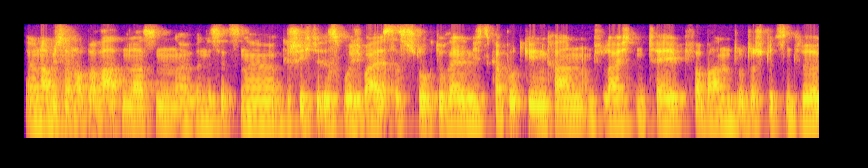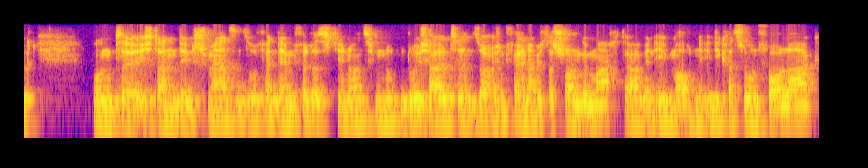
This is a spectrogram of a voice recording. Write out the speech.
äh, und habe ich dann auch beraten lassen, äh, wenn es jetzt eine Geschichte ist, wo ich weiß, dass strukturell nichts kaputt gehen kann und vielleicht ein Tape-Verband unterstützend wirkt, und äh, ich dann den Schmerz insofern dämpfe, dass ich die 90 Minuten durchhalte. In solchen Fällen habe ich das schon gemacht, ja, wenn eben auch eine Indikation vorlag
